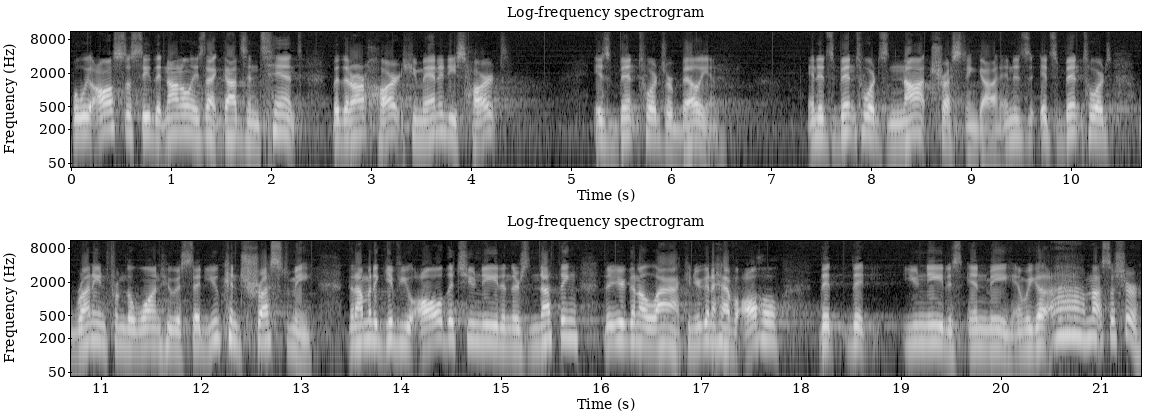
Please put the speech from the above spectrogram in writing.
But we also see that not only is that God's intent, but that our heart, humanity's heart, is bent towards rebellion. And it's bent towards not trusting God. And it's, it's bent towards running from the one who has said, You can trust me, that I'm going to give you all that you need, and there's nothing that you're going to lack, and you're going to have all that, that you need is in me. And we go, Ah, I'm not so sure.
